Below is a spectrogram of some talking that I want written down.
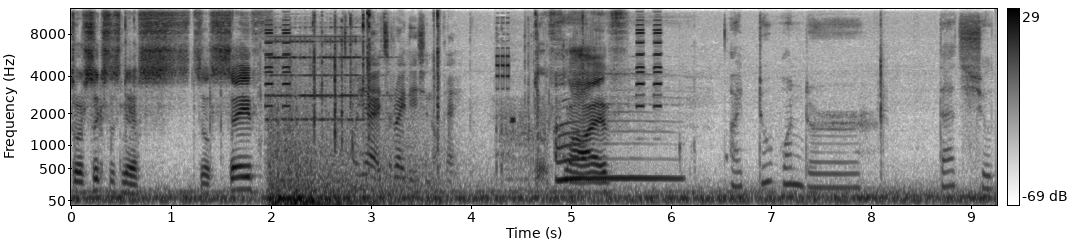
Door six is now still safe. Oh yeah, it's a radiation. Okay. Door five. Um, I do wonder. That should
